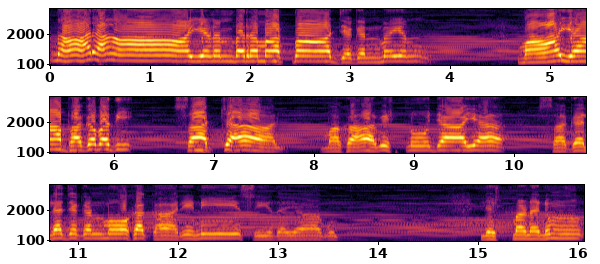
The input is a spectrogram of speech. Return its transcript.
നാരായണൻ പരമാത്മാ ജഗന്മയൻ. മായാ ഭഗവതി സാക്ഷാൽ മഹാവിഷ്ണുജായ സകല ജഗന്മോഹകാരിണീ സീതയാകും. ലക്ഷ്മണനും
